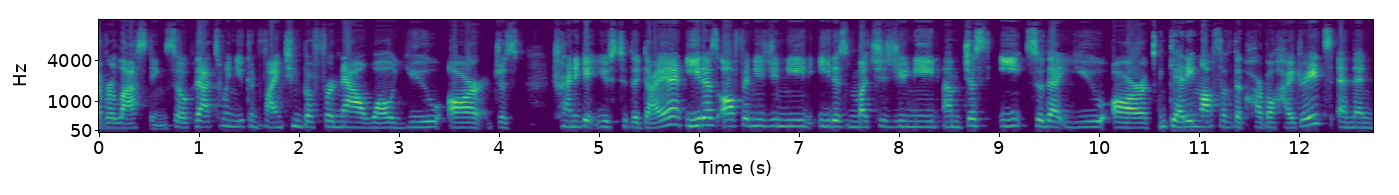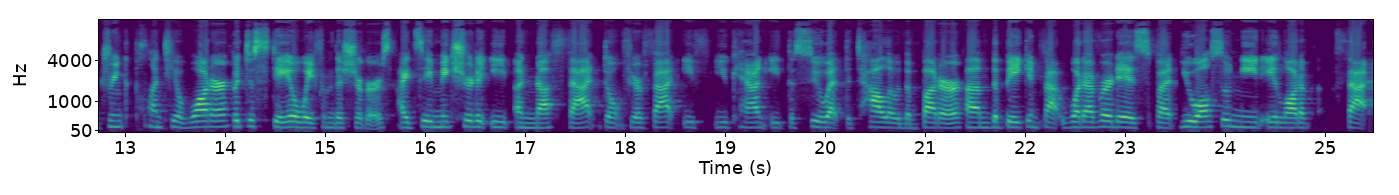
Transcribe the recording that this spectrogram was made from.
everlasting. So that's when you can fine tune. But for now, while you are just trying to get used to the diet, eat as often as you need, eat as much as you need. Um, just eat so that you are getting off of the carbohydrates and then drink plenty of water, but just stay away from the sugars. I'd say make sure to eat enough fat. Don't fear fat. If you can, eat the suet, the tallow, the butter, um, the bacon fat, whatever it is. But you also need a lot of fat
